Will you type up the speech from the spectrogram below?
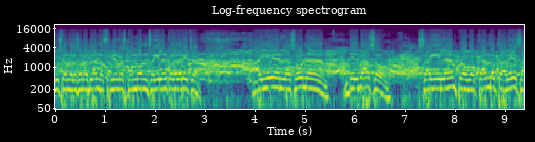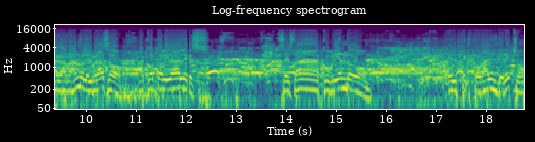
buscando las zonas blandas, también respondón Aguilán con la derecha. Ahí en la zona del vaso. Zaguilán provocando otra vez, agarrándole el brazo a Coto Vidales. Se está cubriendo el pectoral derecho.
